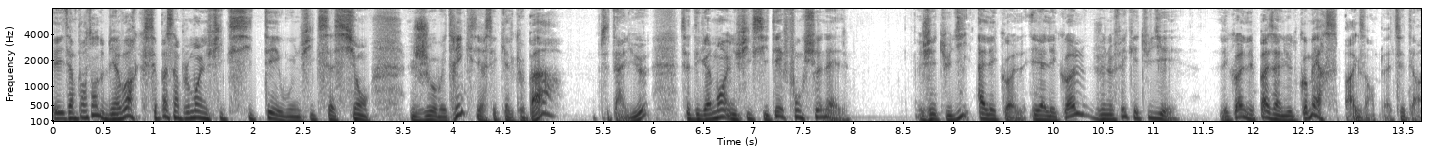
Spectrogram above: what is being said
est important de bien voir que c'est pas simplement une fixité ou une fixation géométrique, c'est-à-dire c'est quelque part, c'est un lieu, c'est également une fixité fonctionnelle. J'étudie à l'école, et à l'école, je ne fais qu'étudier. L'école n'est pas un lieu de commerce, par exemple, etc.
